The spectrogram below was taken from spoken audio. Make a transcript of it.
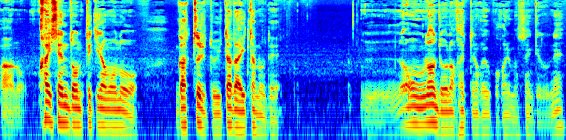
あの、海鮮丼的なものをがっつりといただいたので、うん、なんでお腹減ってるのかよくわかりませんけどね。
